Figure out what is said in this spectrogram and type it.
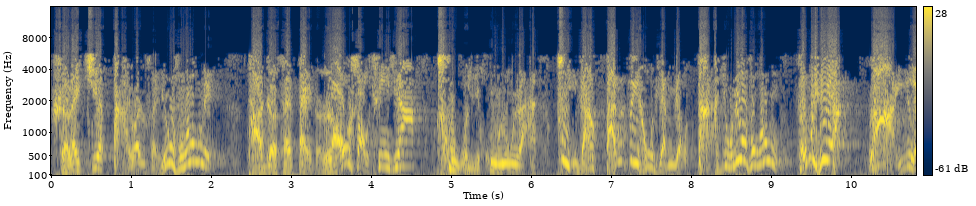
是来接大元帅刘凤龙的。他这才带着老少群侠出离红龙院，追赶反贼侯天彪，大救刘凤龙，走下来了。”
